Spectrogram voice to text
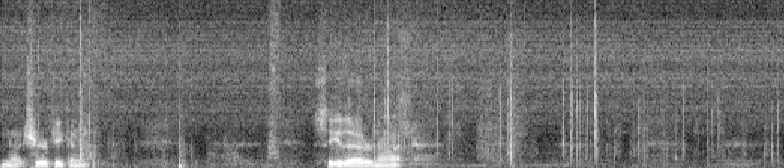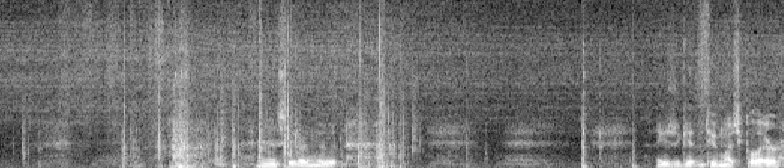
I'm not sure if you can see that or not. Let's see if I can move it. These are getting too much glare.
